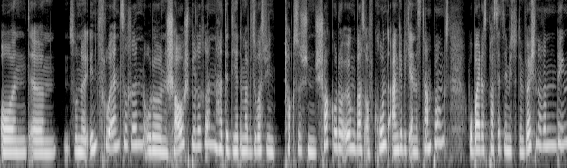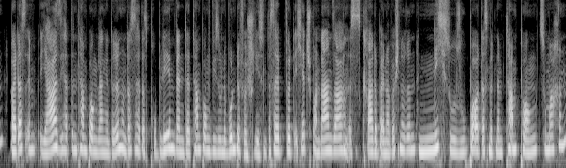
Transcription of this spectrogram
Und ähm, so eine Influencerin oder eine Schauspielerin hatte, die hatte mal sowas wie einen toxischen Schock oder irgendwas aufgrund angeblich eines Tampons. Wobei das passt jetzt nämlich zu dem Wöchnerinnen-Ding, weil das im, ja, sie hat den Tampon lange drin und das ist halt das Problem, wenn der Tampon wie so eine Wunde verschließt. Und deshalb würde ich jetzt spontan sagen, ist es gerade bei einer Wöchnerin nicht so super, das mit einem Tampon zu machen,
